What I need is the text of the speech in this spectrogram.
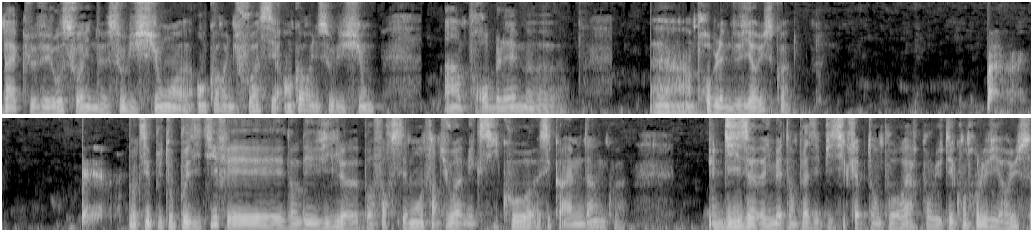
bah, que le vélo soit une solution. encore une fois, c'est encore une solution à un problème, euh, à un problème de virus, quoi. Donc c'est plutôt positif et dans des villes euh, pas forcément. Enfin, tu vois, à Mexico, euh, c'est quand même dingue, quoi. Tu te dises, euh, ils mettent en place des pistes cyclables temporaires pour lutter contre le virus.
